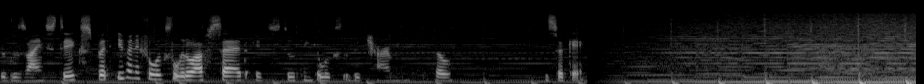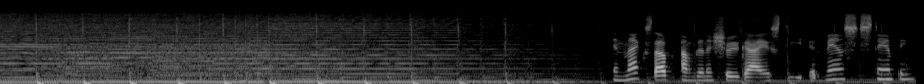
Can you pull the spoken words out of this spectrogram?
the design sticks. But even if it looks a little offset, I still think it looks a bit charming. So it's okay. And next up, I'm gonna show you guys the advanced stamping,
